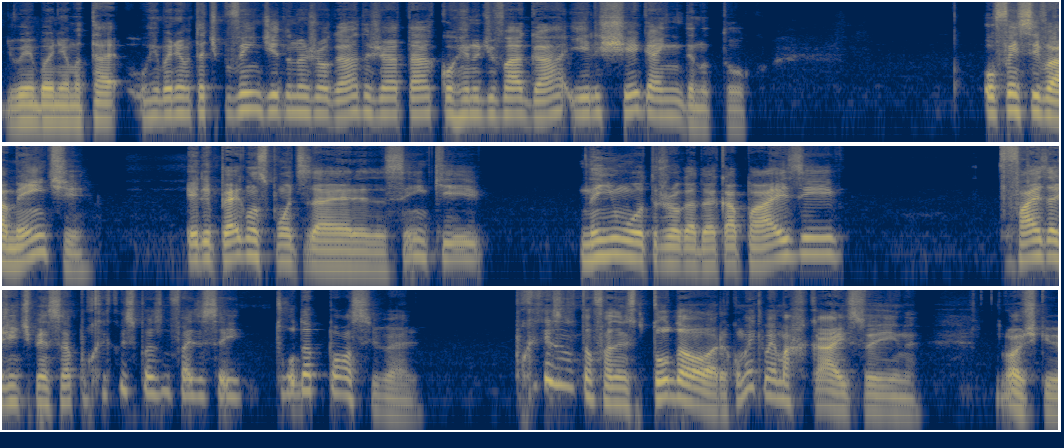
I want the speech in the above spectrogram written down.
E o Embanyama tá, o Embanyama tá tipo vendido na jogada, já tá correndo devagar e ele chega ainda no toco. Ofensivamente, ele pega uns pontos aéreos assim que nenhum outro jogador é capaz e faz a gente pensar por que, que o Spurs não faz isso aí toda posse, velho? Por que, que eles não estão fazendo isso toda hora? Como é que vai marcar isso aí, né? Lógico que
